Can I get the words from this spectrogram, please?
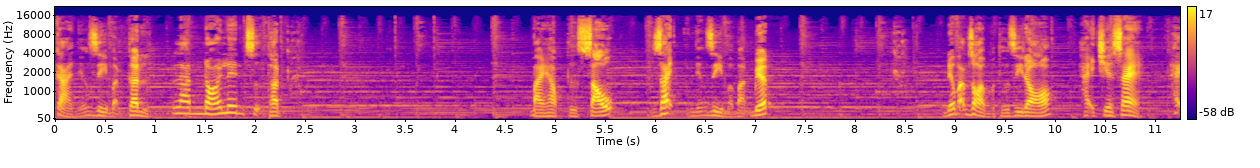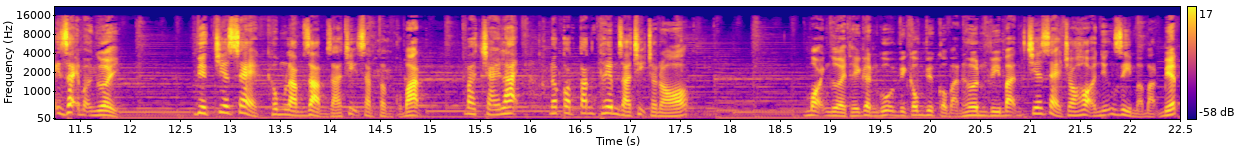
cả những gì bạn cần là nói lên sự thật. Bài học thứ 6, dạy những gì mà bạn biết. Nếu bạn giỏi một thứ gì đó, hãy chia sẻ, hãy dạy mọi người. Việc chia sẻ không làm giảm giá trị sản phẩm của bạn, mà trái lại nó còn tăng thêm giá trị cho nó. Mọi người thấy gần gũi vì công việc của bạn hơn vì bạn chia sẻ cho họ những gì mà bạn biết.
